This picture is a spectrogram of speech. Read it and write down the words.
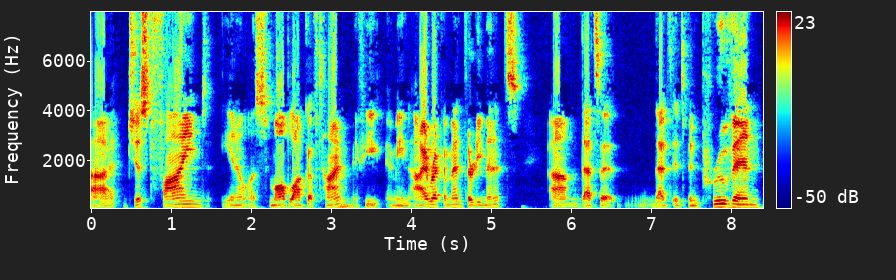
uh, just find, you know, a small block of time. If you, I mean, I recommend 30 minutes. Um, that's a, that's, it's been proven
